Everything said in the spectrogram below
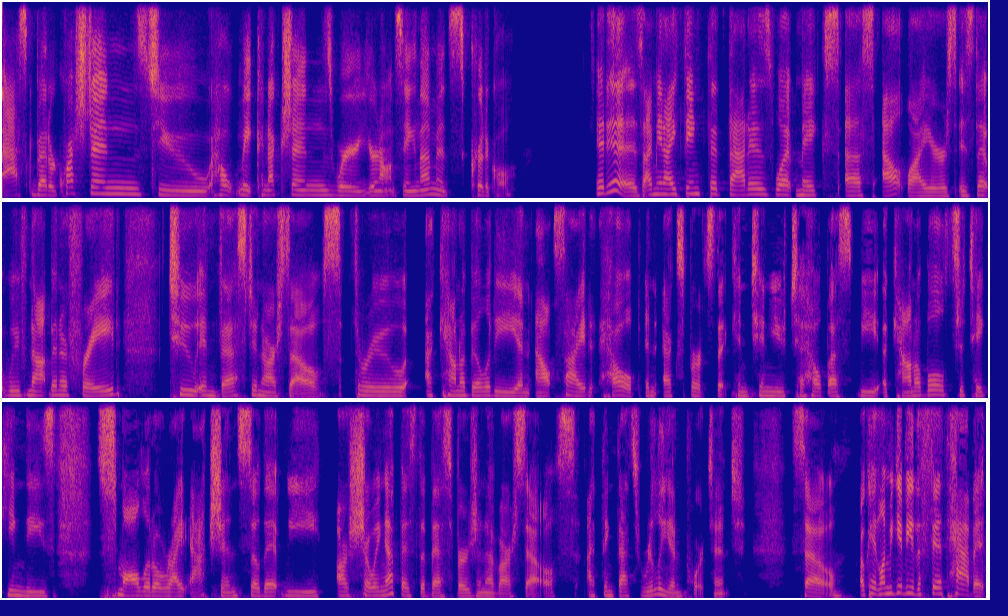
ask better questions, to help make connections where you're not seeing them. It's critical. It is. I mean, I think that that is what makes us outliers is that we've not been afraid to invest in ourselves through accountability and outside help and experts that continue to help us be accountable to taking these small little right actions so that we are showing up as the best version of ourselves. I think that's really important. So, okay, let me give you the fifth habit.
